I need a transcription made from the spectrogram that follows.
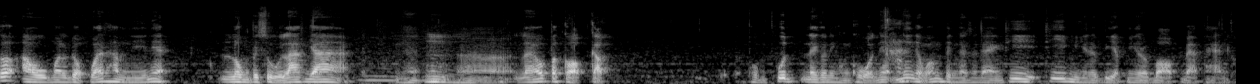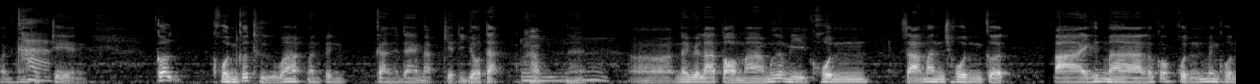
ก็เอามรดกวัฒนธรรมนี้เนี่ยลงไปสู่รากหญ้านะฮะอืมเอ่อแล้วประกอบกับ ผมพูดในกรณีของโขนเนี่ยค่ะเนื่องจากว่ามันเป็นการแสดงที่ที่มีระเบียบมีระบอบแบบแผนค่อนข้างค่ะชัดเจน ก็คนก็ถือว่ามันเป็น การแสดงแบบเกียรติยศอะครับนะฮะเอ่อในเวลาต่อมาเมื่อมีคนสามัญชนเกิดตายขึ้นมา แล้วก็คนนั้นเป็นคน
